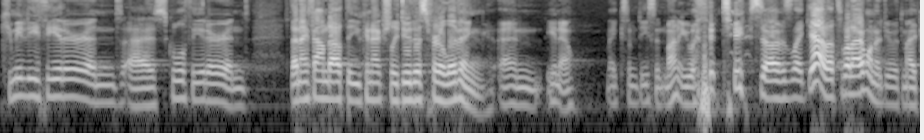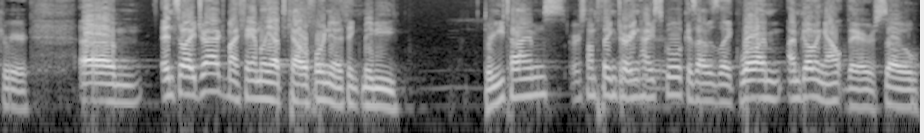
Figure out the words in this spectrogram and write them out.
community theater and uh, school theater, and then I found out that you can actually do this for a living, and you know, make some decent money with it too. So I was like, yeah, that's what I want to do with my career. Um, and so I dragged my family out to California. I think maybe three times or something during high school because I was like, well, I'm I'm going out there, so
